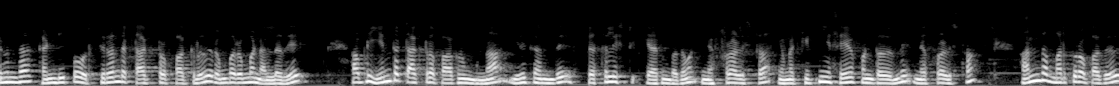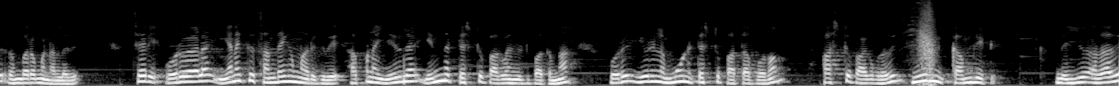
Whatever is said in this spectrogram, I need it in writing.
இருந்தால் கண்டிப்பாக ஒரு சிறந்த டாக்டரை பார்க்குறது ரொம்ப ரொம்ப நல்லது. அப்படி எந்த டாக்டரை பார்க்கணும்னா இதுக்கு வந்து ஸ்பெஷலிஸ்ட் யாருன்னு பார்த்தோம்னா நெஃப்ராலிஸ்ட்டாக இவங்க கிட்னியை சேவ் பண்ணுறது வந்து நெஃப்ராலிஸ்ட்டாக அந்த மருத்துவரை பார்க்குறது ரொம்ப ரொம்ப நல்லது. சரி ஒருவேளை எனக்கு சந்தேகமாக இருக்குது. அப்போ நான் எதில் என்ன டெஸ்ட்டு பார்க்கலாம்னு சொல்லிட்டு பார்த்தோம்னா ஒரு யூரினில் மூணு டெஸ்ட்டு பார்த்தா போதும். ஃபஸ்ட்டு பார்க்க போகிறது யூரின் கம்ப்ளீட் இந்த யூ அதாவது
